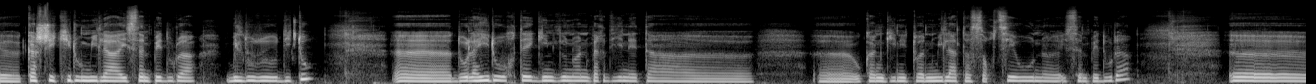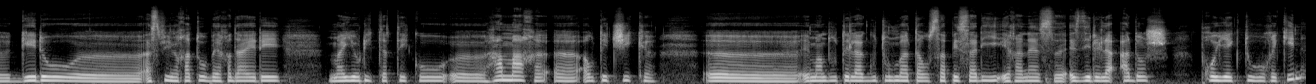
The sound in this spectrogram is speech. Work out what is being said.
uh, kasik hiru mila izenpedura bildu ditu. Uh, dola hiru urte egin ginuen berdin eta uh, uh, ukan ginituen mila eta sortzieun uh. Uh, gero uh, azpimeratu behar da ere majoritateko uh, hamar uh, autetxik uh, eman dutela gutun bat hau zapesari eranez ez direla ados proiektu horrekin.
